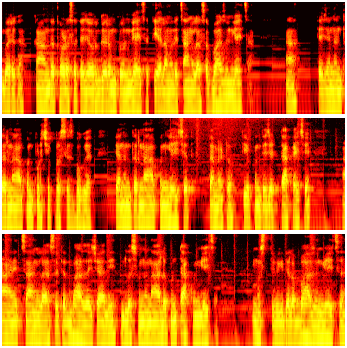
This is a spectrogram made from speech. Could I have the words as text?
बरं का? कांदा थोडासा त्याच्यावर गरम करून घ्यायचा तेलामध्ये चांगला असा भाजून घ्यायचा. हां? त्याच्यानंतरनं आपण पुढची प्रोसेस बघूयात. त्यानंतरनं आपण घ्यायच्यात टमॅटो ते पण त्याच्यात टाकायचे. आणि चांगलं असं त्यात भाजायच्या आधी लसूण आणि आलं पण टाकून घ्यायचं. मस्तपैकी त्याला भाजून घ्यायचं.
